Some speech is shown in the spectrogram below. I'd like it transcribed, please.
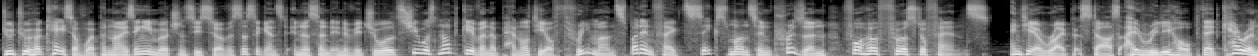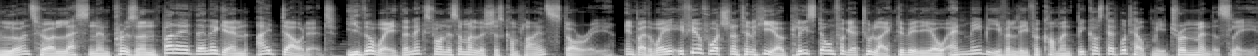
Due to her case of weaponizing emergency services against innocent individuals, she was not given a penalty of three months, but in fact six months in prison for her first offense. And here, Ripe Stars, I really hope that Karen learns her lesson in prison, but I, then again, I doubt it. Either way, the next one is a malicious compliance story. And by the way, if you have watched until here, please don't forget to like the video and maybe even leave a comment because that would help me tremendously.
